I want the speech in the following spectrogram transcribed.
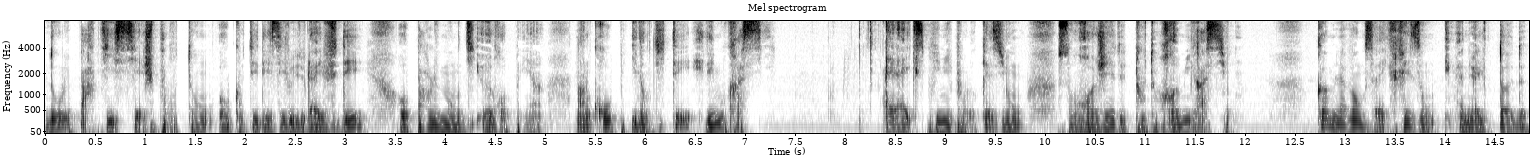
dont le parti siège pourtant aux côtés des élus de l'AFD au Parlement dit européen dans le groupe Identité et démocratie. Elle a exprimé pour l'occasion son rejet de toute remigration. Comme l'avance avec raison Emmanuel Todd,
